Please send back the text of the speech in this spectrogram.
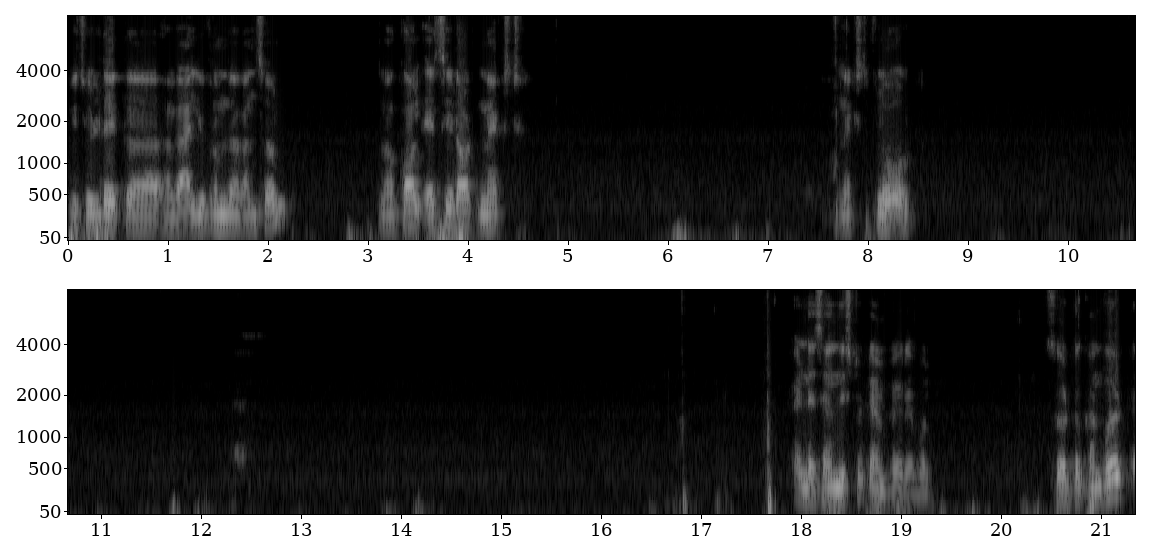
Which will take uh, a value from the console. Now call sc.next next float and assign this to temp variable. So to convert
